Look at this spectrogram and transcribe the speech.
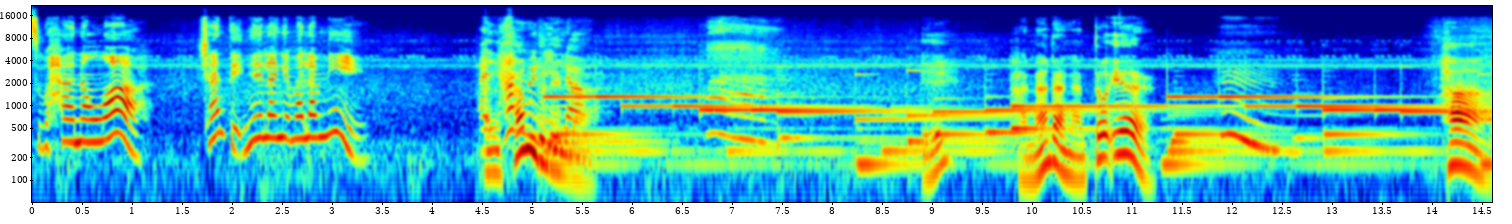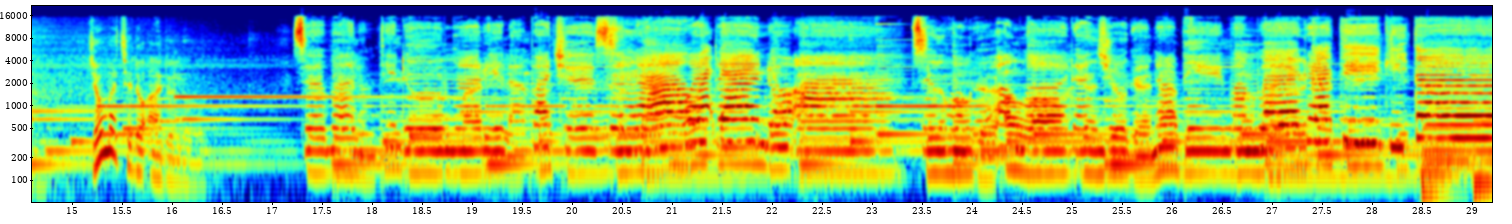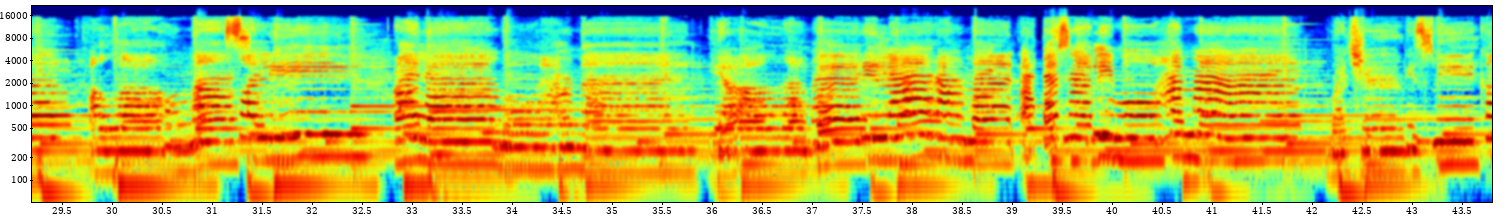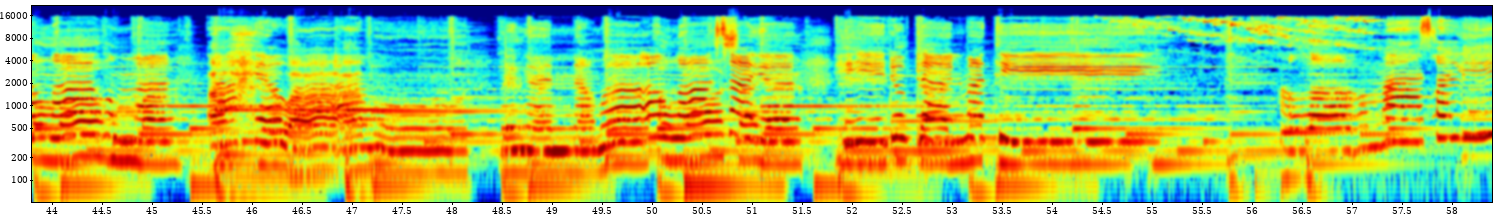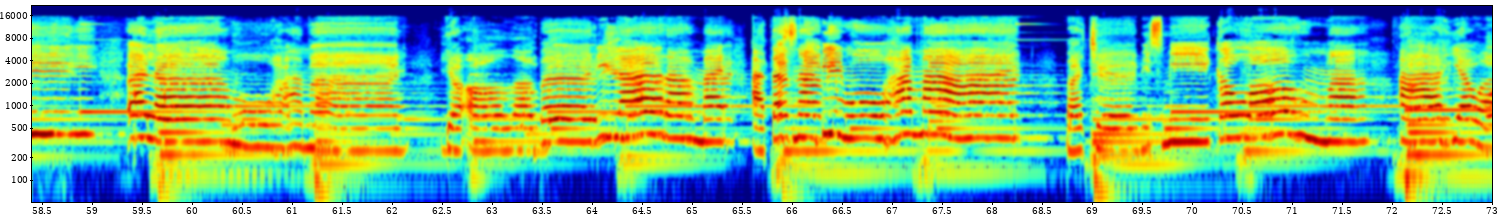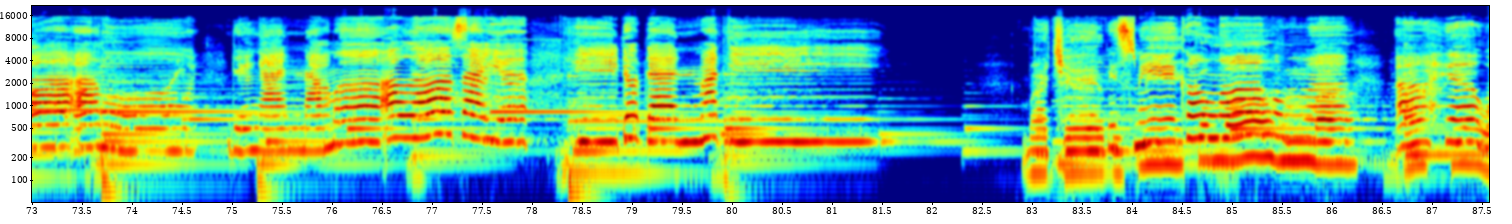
Subhanallah. Cantiknya langit malam ni. Alhamdulillah. Eh, Hana dah ngantuk ya? Hmm. Ha, jom baca doa dulu. Sebelum tidur, marilah baca Selawat dan doa Semoga Allah dan juga Nabi memberkati kita. Allahumma salli ala Muhammad. Ya Allah berilah rahmat atas Nabi Muhammad. Baca Bismillahirrahmanirrahim Ahya Allah berilah rahmat atas Nabi Muhammad. Baca Bismillahirrahmanirrahim Ahya wa Dengan nama Allah saya hidup dan mati. Baca Bismillahirrahmanirrahim Ahya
